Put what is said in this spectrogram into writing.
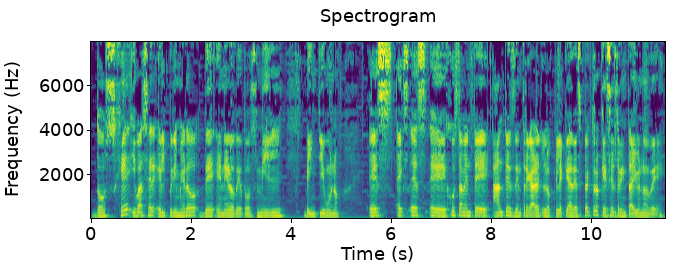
2G y va a ser el primero de enero de 2021. Es, es, eh, justamente antes de entregar lo que le queda de espectro, que es el 31 de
